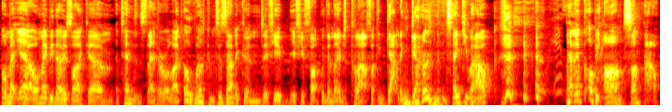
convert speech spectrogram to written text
Or yeah, or maybe those like um, attendants there who are all like, "Oh, welcome to Zanarkand." If you if you fuck with them, they just pull out a fucking Gatling gun and take you out. They've got to be armed somehow.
